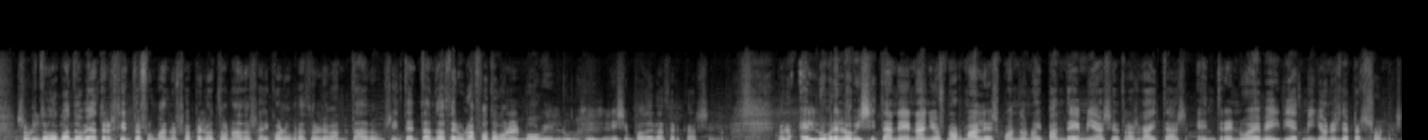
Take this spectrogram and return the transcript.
Sobre todo cuando ve a 300 humanos apelotonados ahí con los brazos levantados, intentando hacer una foto con el móvil, ¿no? Sí, sí. Y sin poder acercarse, ¿no? Bueno, el Louvre lo visitan en años normales, cuando no hay pandemias y otras gaitas, entre 9 y 10 millones de personas.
